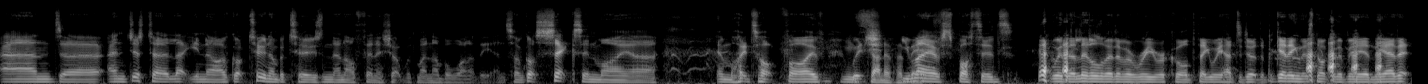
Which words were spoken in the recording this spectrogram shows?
and uh, and just to let you know, I've got two number twos, and then I'll finish up with my number one at the end. So I've got six in my uh, in my top five, you which you bitch. may have spotted with a little bit of a re-record thing we had to do at the beginning that's not going to be in the edit.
